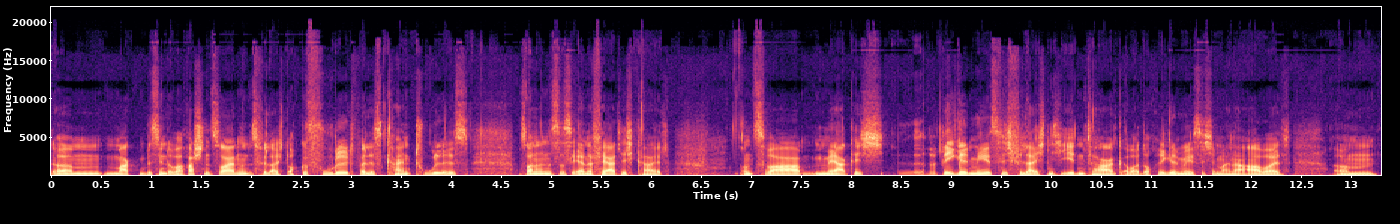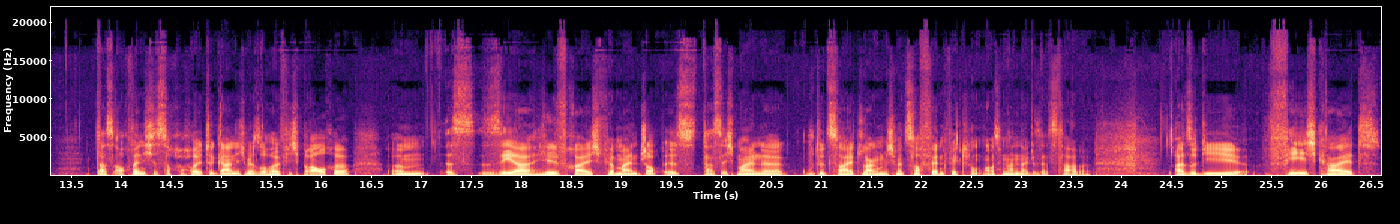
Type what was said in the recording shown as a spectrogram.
ähm, mag ein bisschen überraschend sein und ist vielleicht auch gefudelt, weil es kein Tool ist, sondern es ist eher eine Fertigkeit. Und zwar merke ich äh, regelmäßig, vielleicht nicht jeden Tag, aber doch regelmäßig in meiner Arbeit, ähm, dass auch wenn ich es doch heute gar nicht mehr so häufig brauche, ähm, es sehr hilfreich für meinen Job ist, dass ich mal eine gute Zeit lang mich mit Softwareentwicklung auseinandergesetzt habe. Also die Fähigkeit,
